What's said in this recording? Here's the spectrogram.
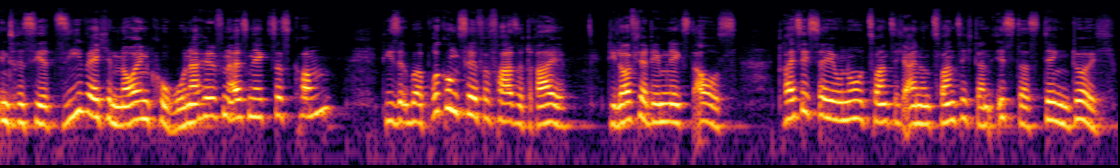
Interessiert Sie, welche neuen Corona-Hilfen als nächstes kommen? Diese Überbrückungshilfe Phase 3, die läuft ja demnächst aus. 30. Juni 2021, dann ist das Ding durch.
